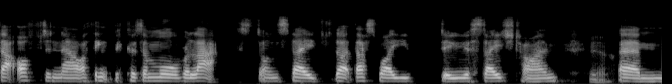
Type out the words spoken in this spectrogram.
that often now. I think because I'm more relaxed on stage. That that's why you do your stage time. Yeah. Um,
